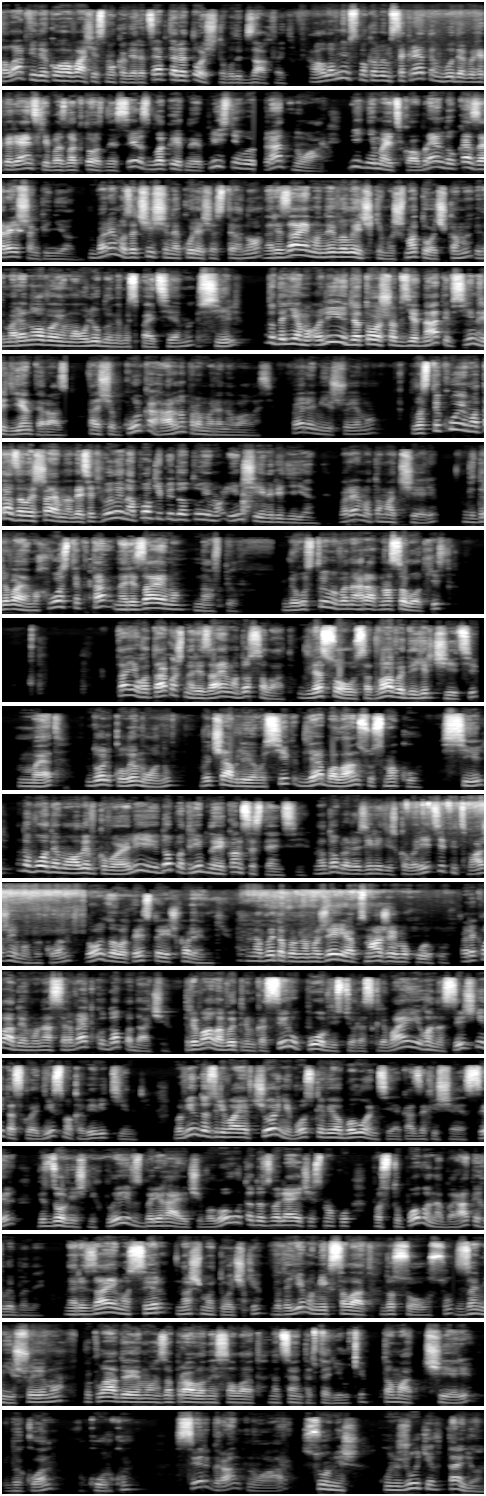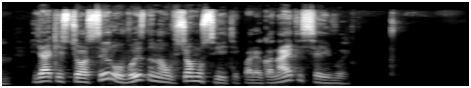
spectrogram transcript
Салат, від якого ваші смакові рецептори точно будуть в захваті. А головним смаковим секретом буде вегетаріанський безлактозний сир з блакитною пліснявою Grand Noir від німецького бренду Казарей Champignon. Беремо зачищене куряче стегно, нарізаємо невеличкими шматочками, підмариновуємо улюбленими спеціями, сіль. Додаємо олію для того, щоб з'єднати всі інгредієнти разом, та щоб курка гарно промаринувалася. Перемішуємо. Пластикуємо та залишаємо на 10 хвилин, а поки підготуємо інші інгредієнти. Беремо томат черрі, відриваємо хвостик та нарізаємо навпіл. Дегустуємо виноград на солодкість. Та його також нарізаємо до салату. Для соуса два види гірчиці, мед, дольку лимону. Вичавлюємо сік для балансу смаку. Сіль. Доводимо оливковою олією до потрібної консистенції. На добре розігрітій сковорідці підсмажуємо бекон до золотистої шкоринки. На витопленому жирі обсмажуємо курку. Перекладуємо на серветку до подачі. Тривала витримка сиру повністю розкриває його насичні та складні смакові відтінки. Бо він дозріває в чорній восковій оболонці, яка захищає сир від зовнішніх впливів, зберігаючи вологу та дозволяючи смаку поступово набирати глибини. Нарізаємо сир на шматочки, додаємо мікс-салат до соусу, замішуємо, викладуємо заправлений салат на центр тарілки, томат черрі, бекон, курку, сир Гранд Нуар, суміш кунжутів та льон. Якість цього сиру визнана у всьому світі. Переконайтеся і ви.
